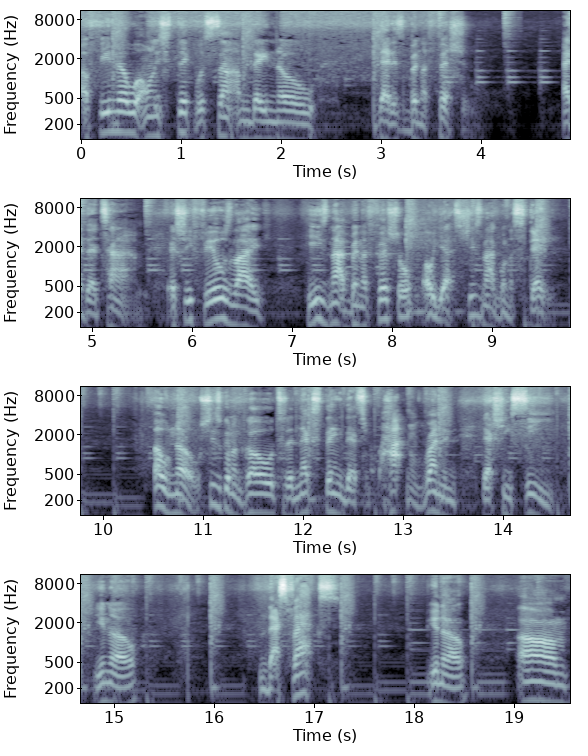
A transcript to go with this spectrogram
A female will only stick with something they know that is beneficial at that time. If she feels like he's not beneficial, oh yes, she's not gonna stay. Oh no, she's gonna go to the next thing that's hot and running that she see, you know. That's facts. You know. Um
